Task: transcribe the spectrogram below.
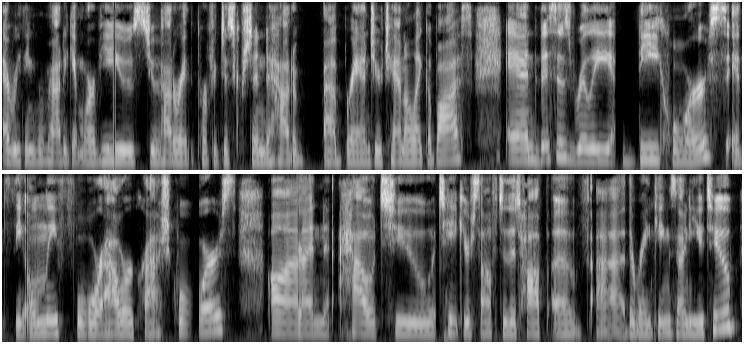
Everything from how to get more views to how to write the perfect description to how to uh, brand your channel like a boss. And this is really the course. It's the only four hour crash course on how to take yourself to the top of uh, the rankings on YouTube YouTube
